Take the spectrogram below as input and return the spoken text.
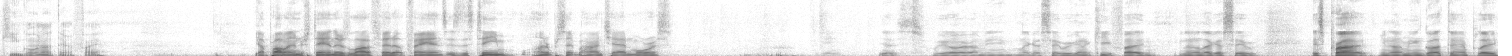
keep going out there and fight. Y'all probably understand there's a lot of fed up fans. Is this team 100% behind Chad Morris? Yes, we are. I mean, like I said, we're gonna keep fighting. You know, like I said, it's pride. You know, I mean, go out there and play.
